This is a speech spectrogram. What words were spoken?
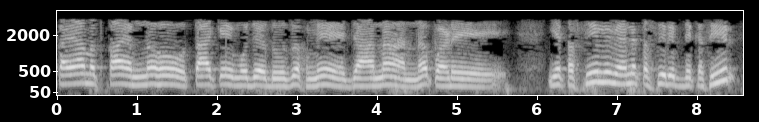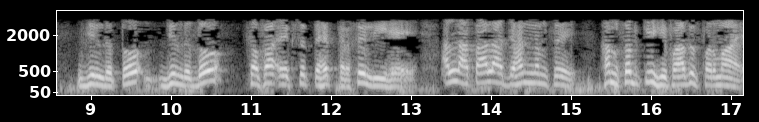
قیامت قائم نہ ہو تاکہ مجھے دوزخ میں جانا نہ پڑے. یہ تفصیل بھی میں نے تفسیر ابن کثیر جلد تو جلد دو، صفحہ ایک سو تہتر سے لی ہے۔ اللہ تعالی جہنم سے ہم سب کی حفاظت فرمائے۔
